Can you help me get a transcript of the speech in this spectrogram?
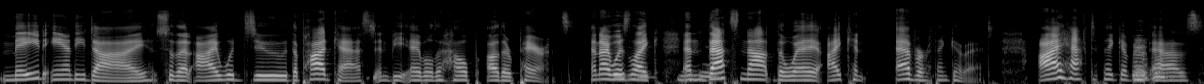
made Andy die so that I would do the podcast and be able to help other parents. And I was mm-hmm. like, and mm-hmm. that's not the way I can ever think of it. I have to think of it mm-hmm. as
